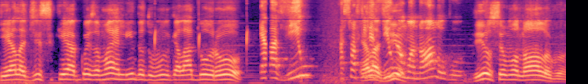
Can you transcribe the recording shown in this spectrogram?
que ela disse que é a coisa mais linda do mundo, que ela adorou. Ela viu? A sua filha ela viu, viu meu monólogo? Viu o seu monólogo.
